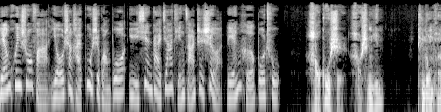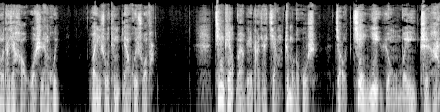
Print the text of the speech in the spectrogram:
梁辉说法由上海故事广播与现代家庭杂志社联合播出。好故事，好声音，听众朋友，大家好，我是梁辉，欢迎收听梁辉说法。今天我要给大家讲这么个故事，叫《见义勇为之汉》。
